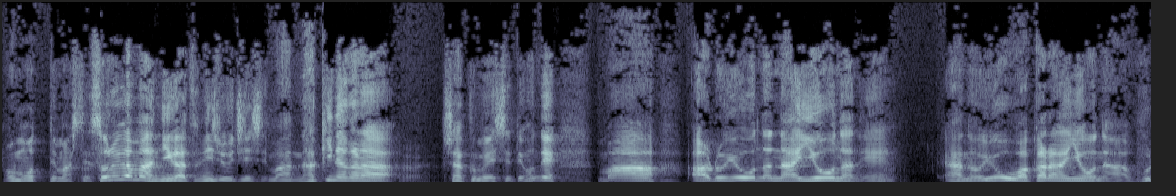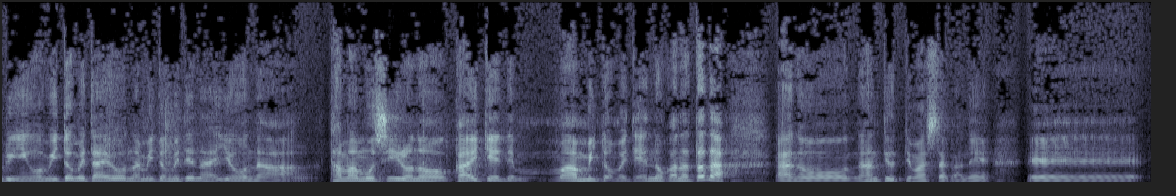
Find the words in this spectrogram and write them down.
思ってまして、それがまあ2月21日で、まあ泣きながら釈明してて、ほんで、まあ、あるようなないようなね、あのようわからんような不倫を認めたような認めてないような玉虫色の会見で、まあ認めてんのかな。ただあのなんて言ってましたかね、えー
